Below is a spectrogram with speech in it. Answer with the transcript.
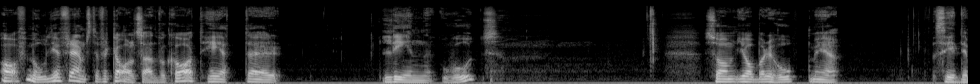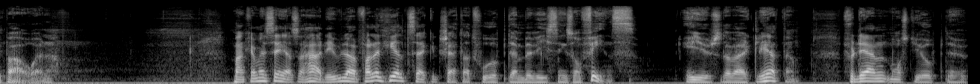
ja förmodligen främste förtalsadvokat heter Lynn Woods. Som jobbar ihop med Sidney Powell. Man kan väl säga så här, det är i alla fall ett helt säkert sätt att få upp den bevisning som finns i ljuset av verkligheten. För den måste ju upp nu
